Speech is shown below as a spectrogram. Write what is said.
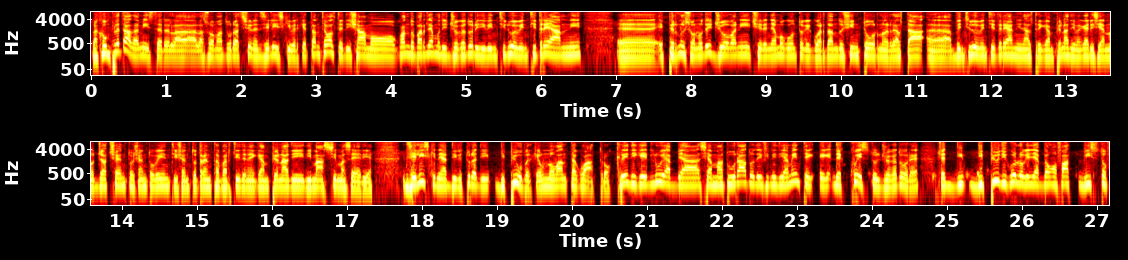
L'ha completata, mister, la, la sua maturazione Zelischi? Perché tante volte diciamo, quando parliamo di giocatori di 22-23 anni eh, e per noi sono dei giovani, ci rendiamo conto che guardandoci intorno in realtà eh, a 22-23 anni in altri campionati magari si hanno già 100, 120, 130 partite nei campionati di massima serie. Zelischi ne ha addirittura di, di più perché è un 94. Credi che lui abbia, sia maturato definitivamente ed è questo il giocatore? Cioè di, di più di quello che gli abbiamo fa- visto fare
